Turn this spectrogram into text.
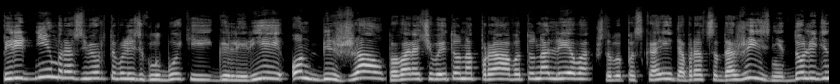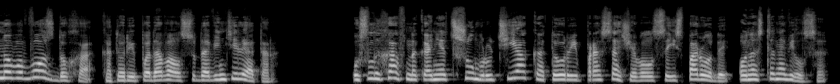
Перед ним развертывались глубокие галереи, он бежал, поворачивая то направо, то налево, чтобы поскорее добраться до жизни, до ледяного воздуха, который подавал сюда вентилятор. Услыхав, наконец, шум ручья, который просачивался из породы, он остановился.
